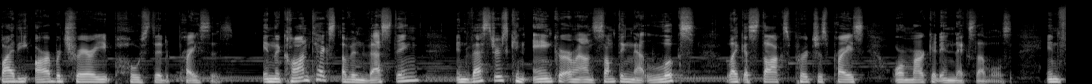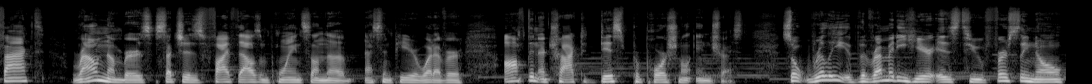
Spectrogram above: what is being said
by the arbitrary posted prices. In the context of investing, investors can anchor around something that looks like a stock's purchase price or market index levels. In fact, round numbers such as 5000 points on the S&P or whatever often attract disproportional interest. So really the remedy here is to firstly know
